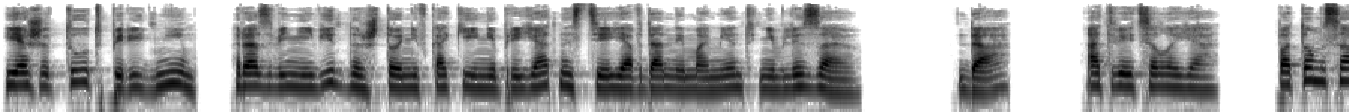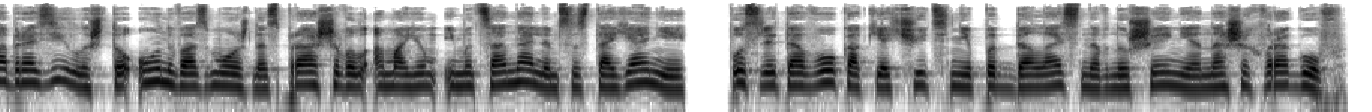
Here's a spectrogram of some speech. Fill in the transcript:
Я же тут, перед ним. Разве не видно, что ни в какие неприятности я в данный момент не влезаю? «Да», — ответила я. Потом сообразила, что он, возможно, спрашивал о моем эмоциональном состоянии после того, как я чуть не поддалась на внушение наших врагов.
